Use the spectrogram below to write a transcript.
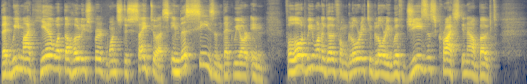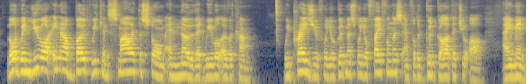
that we might hear what the Holy Spirit wants to say to us in this season that we are in. For Lord, we want to go from glory to glory with Jesus Christ in our boat. Lord, when you are in our boat, we can smile at the storm and know that we will overcome. We praise you for your goodness, for your faithfulness, and for the good God that you are. Amen.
